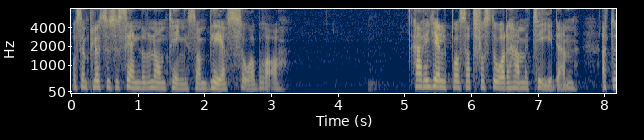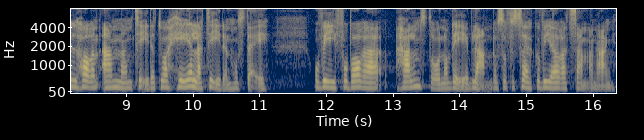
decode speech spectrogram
Och sen plötsligt så sänder du någonting som blir så bra. Herre, hjälp oss att förstå det här med tiden. Att du har en annan tid, att du har hela tiden hos dig. Och vi får bara halmstrån av det ibland och så försöker vi göra ett sammanhang.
